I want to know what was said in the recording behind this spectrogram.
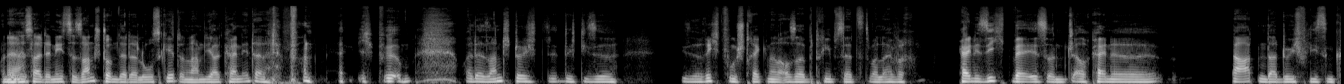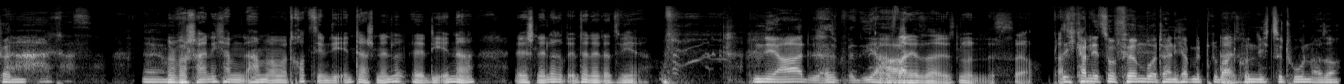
Und dann Ja. ist halt der nächste Sandsturm, der da losgeht, und dann haben die halt keinen Internetempfang mehr, weil der Sand durch, durch diese, diese Richtfunkstrecken dann außer Betrieb setzt, weil einfach keine Sicht mehr ist und auch keine Daten da durchfließen können. Ah, krass. Ja, ja. Und wahrscheinlich haben, haben aber trotzdem die Inter schnelle, äh, die Inner äh, schnelleres Internet als wir. ja, also, ja. Das war ja, ist nur, das ist ja Also ich kann jetzt nur Firmen beurteilen, ich habe mit Privatkunden nichts zu tun, also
